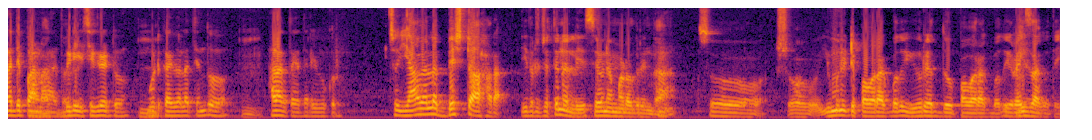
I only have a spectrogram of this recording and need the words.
ಮದ್ಯಪಾನ ಬಿಡಿ ಸಿಗರೇಟು ಗುಟ್ಕಾ ಇವೆಲ್ಲ ತಿಂದು. ಹಾಳಾಗ್ತಾ ಇದ್ದಾರೆ ಯುವಕರು. ಸೊ ಯಾವೆಲ್ಲ ಬೆಸ್ಟ್ ಆಹಾರ ಇದ್ರ ಜೊತೆನಲ್ಲಿ ಸೇವನೆ ಮಾಡೋದ್ರಿಂದ ಸೊ ಸೊ ಇಮ್ಯುನಿಟಿ ಪವರ್ ಆಗ್ಬೋದು ಯೂರಿಯದ್ದು ಪವರ್ ಆಗ್ಬೋದು ರೈಸ್ ಆಗುತ್ತೆ.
